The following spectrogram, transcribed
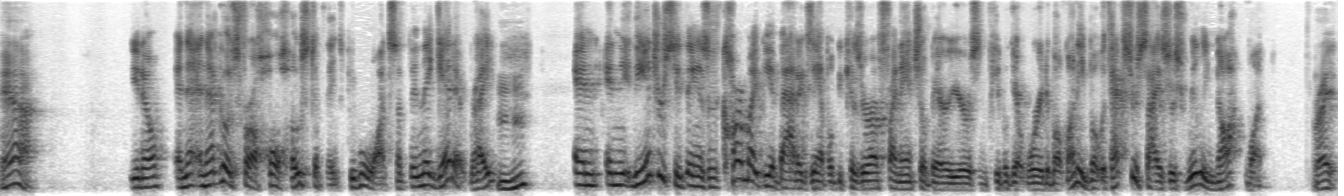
Yeah. You know? And that, and that goes for a whole host of things. People want something they get it right? Hmm and and the, the interesting thing is a car might be a bad example because there are financial barriers and people get worried about money but with exercise there's really not one. Right.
